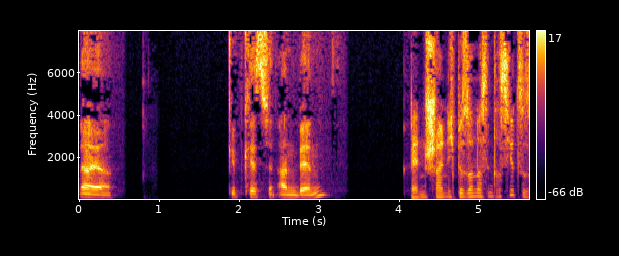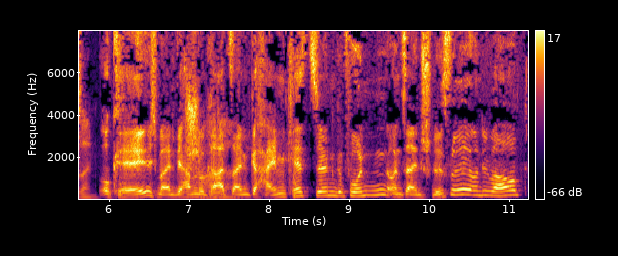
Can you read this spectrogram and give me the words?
naja. Gib Kästchen an Ben. Ben scheint nicht besonders interessiert zu sein. Okay, ich meine, wir haben nur Schade. gerade sein Geheimkästchen gefunden und seinen Schlüssel und überhaupt.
